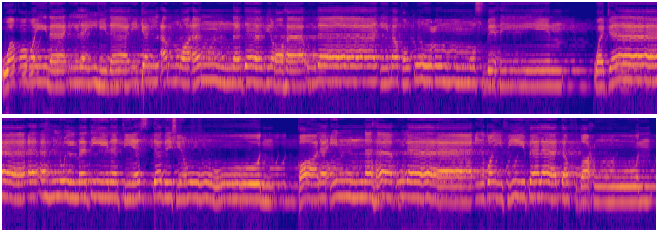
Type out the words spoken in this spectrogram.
وقضينا إليه ذلك الأمر أن دابر هؤلاء مقطوع مصبحين. وجاء أهل المدينة يستبشرون. قال إن هؤلاء ضيفي فلا تفضحون.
